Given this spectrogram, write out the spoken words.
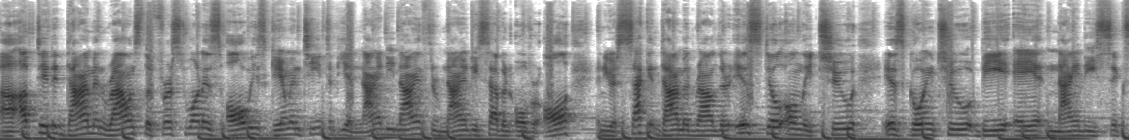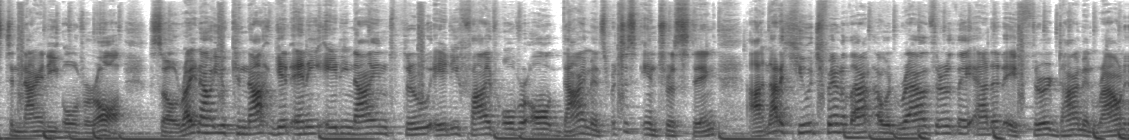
Uh, updated diamond rounds. The first one is always guaranteed to be a 99 through 97 overall. And your second diamond round, there is still only two, is going to be a 96 to 90 overall. So right now you cannot get any 89 through 85 overall diamonds, which is interesting. Uh, not a huge fan of that. I would rather they added a third diamond round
